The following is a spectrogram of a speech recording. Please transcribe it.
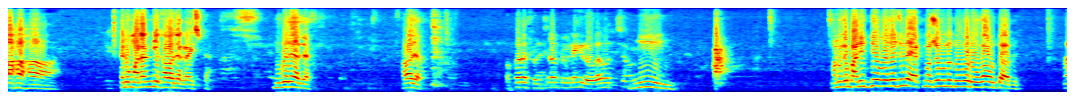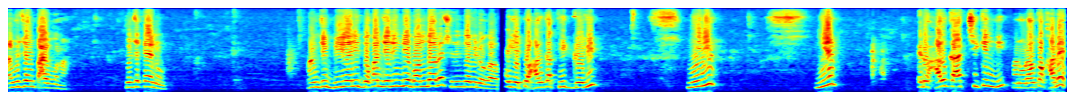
আহা হা। একটু মাটন দিয়ে খাওয়া যাক রাইসটা মুখে দেওয়া যাক। খাওয়া যাক। কথা শুনছিলাম তুমি নাকি রোগা হচ্ছ। হুম। আমাকে বাড়ির দিয়ে বলেছিল এক মাসের মধ্যে তোমাকে রোগা হতে হবে। আমি বলছি আমি পারব না। বলছে কেন? আমি বলছি, বিরিয়ানির দোকান যেদিন দিয়ে বন্ধ হবে সেদিন দিয়ে আমি রোগা হব। এই একটু হালকা থিক গ্রেভি নিয়ে নিয়ে নিয়ে একটু হালকা চিকেন নিই। মানে ওরাও তো খাবে।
